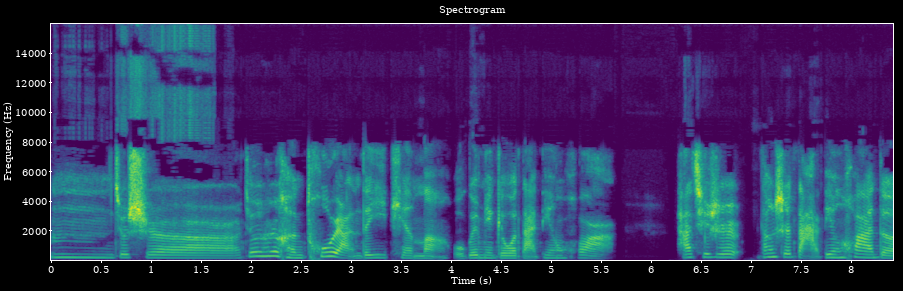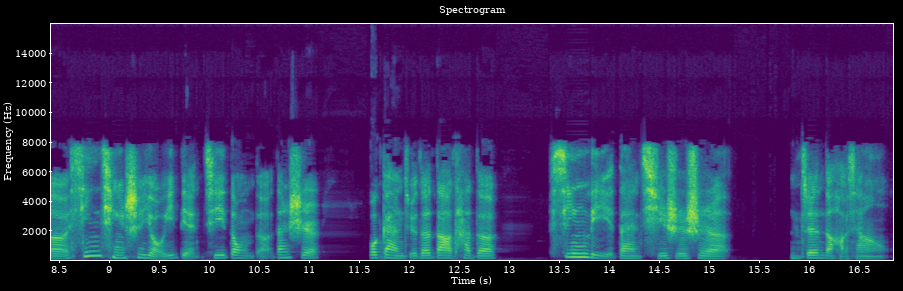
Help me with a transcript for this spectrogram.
嗯，就是就是很突然的一天嘛。我闺蜜给我打电话，她其实当时打电话的心情是有一点激动的，但是我感觉得到她的心里，但其实是真的好像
